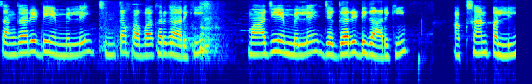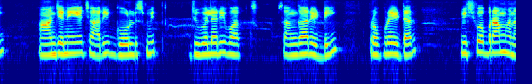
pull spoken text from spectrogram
సంగారెడ్డి ఎమ్మెల్యే చింతా ప్రభాకర్ గారికి మాజీ ఎమ్మెల్యే జగ్గారెడ్డి గారికి Aksanpalli Anjaneyachari goldsmith jewellery works Sangareddy proprietor విశ్వబ్రాహ్మణ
